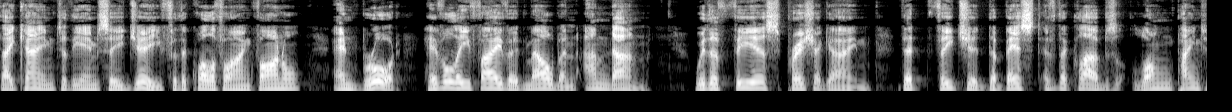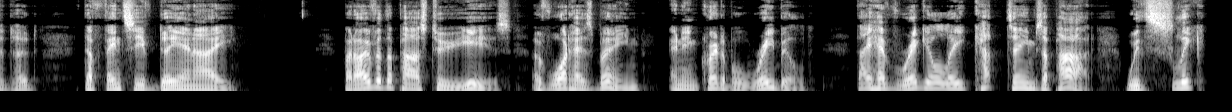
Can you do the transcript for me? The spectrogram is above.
They came to the MCG for the qualifying final and brought heavily favoured Melbourne undone with a fierce pressure game that featured the best of the club's long patented defensive DNA. But over the past two years of what has been an incredible rebuild, they have regularly cut teams apart with slick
